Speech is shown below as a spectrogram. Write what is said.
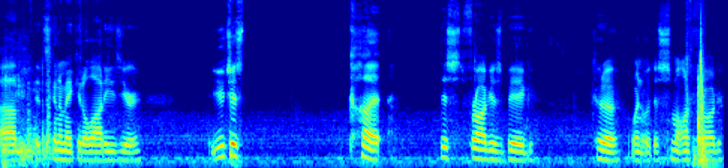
Um, it's gonna make it a lot easier. You just cut this frog is big. Could have went with a smaller frog.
